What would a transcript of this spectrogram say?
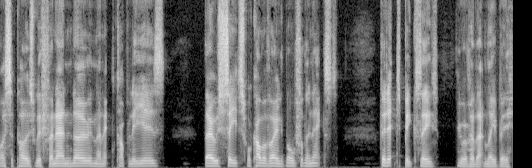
I suppose with Fernando in the next couple of years, those seats will come available for the next the next big seat, whoever that may be.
